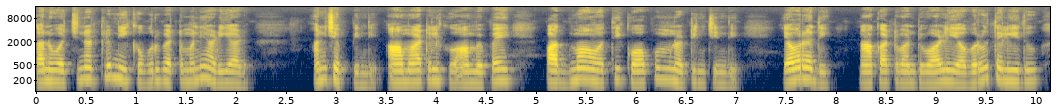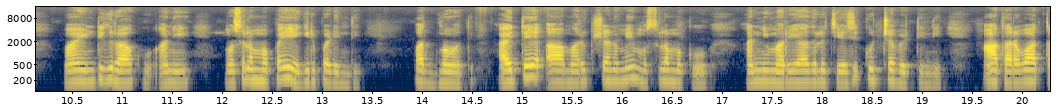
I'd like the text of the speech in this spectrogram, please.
తను వచ్చినట్లు నీ కబురు పెట్టమని అడిగాడు అని చెప్పింది. ఆ మాటలకు ఆమెపై పద్మావతి కోపం నటించింది. ఎవరది? నాకు అటువంటి వాళ్ళు ఎవరూ తెలియదు మా ఇంటికి రాకు అని ముసలమ్మపై ఎగిరిపడింది పద్మావతి. అయితే ఆ మరుక్షణమే ముసలమ్మకు అన్ని మర్యాదలు చేసి కూర్చోబెట్టింది. ఆ తర్వాత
